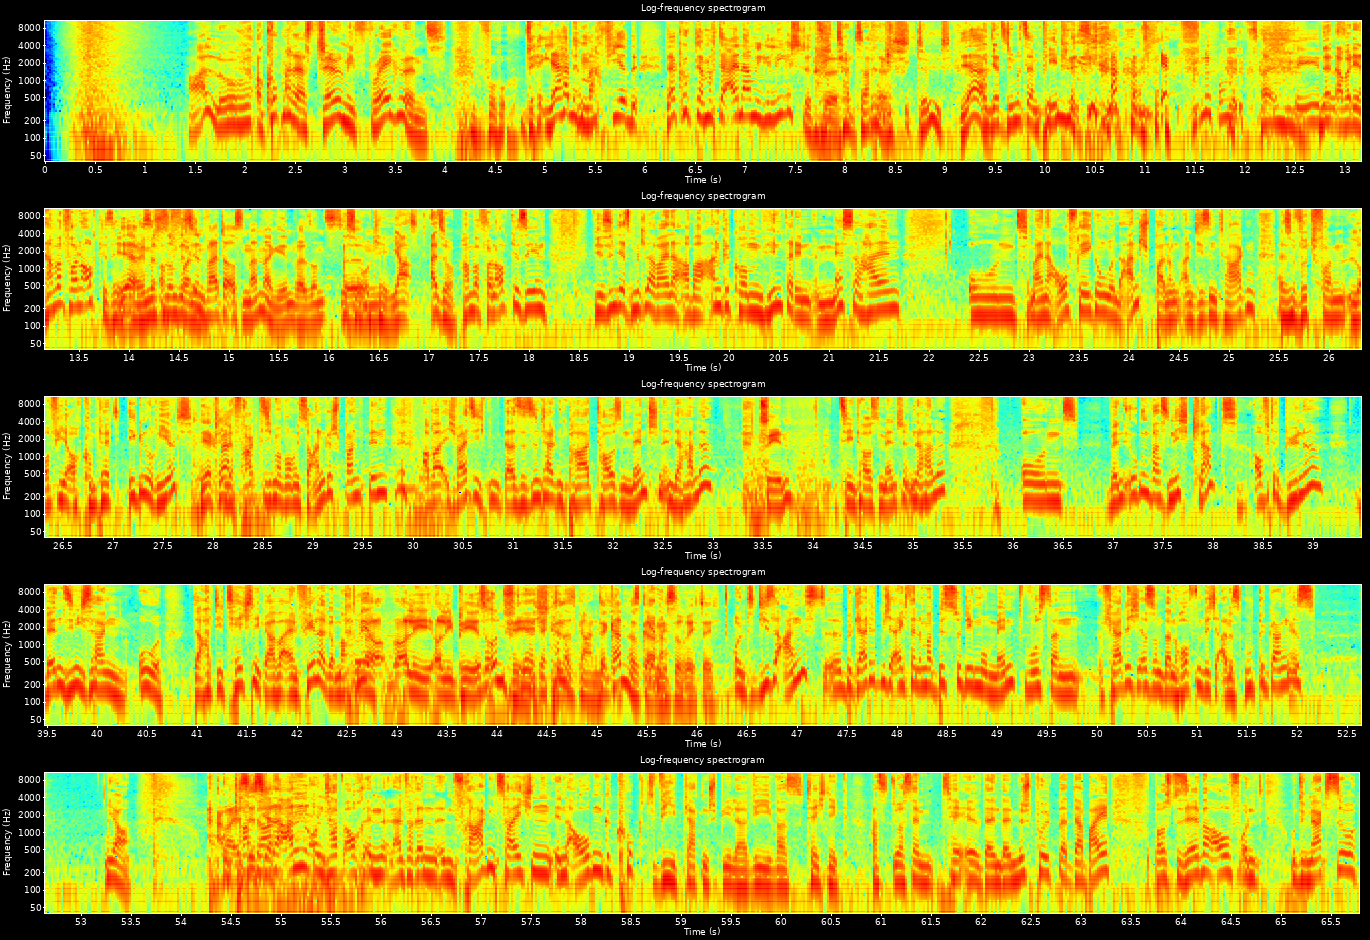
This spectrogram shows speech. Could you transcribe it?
Hallo. Oh, guck mal, da ist Jeremy Fragrance. Wo? Der, ja, der macht hier, da guck, da macht der einarmige Liegestütze. Tatsache, stimmt. Ja. Und jetzt nur mit seinem Penis. Jetzt nur mit seinem Penis. Nein, aber den haben wir vorhin auch gesehen. ja, wir müssen so ein bisschen weiter auseinander gehen, weil sonst. Achso, ähm, okay. Ja, also haben wir vorhin auch gesehen. Wir sind jetzt mittlerweile aber angekommen hinter den Messehallen. Und meine Aufregung und Anspannung an diesen Tagen, also wird von Loffi auch komplett ignoriert. Ja, klar. Und er fragt sich immer, warum ich so angespannt bin. Aber ich weiß nicht, also es sind halt ein paar tausend Menschen in der Halle. Zehn. 10.000 Menschen in der Halle. Und wenn irgendwas nicht klappt auf der Bühne, werden sie nicht sagen, oh, da hat die Technik aber einen Fehler gemacht. Nee, Oder Olli, Olli P. ist unfähig. Der- der kann das gar nicht. Der kann das gar Genau. nicht so richtig. Und diese Angst äh, begleitet mich eigentlich dann immer bis zu dem Moment, wo es dann fertig ist und dann hoffentlich alles gut gegangen ist. Ja. Aber und kam gerade ja. an und habe auch in, einfach in, in Fragenzeichen in Augen geguckt, wie Plattenspieler, wie was Technik. Hast du hast dein, äh, dein, dein Mischpult da- dabei, baust du selber auf und und du merkst so,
